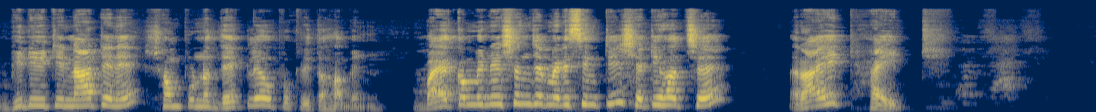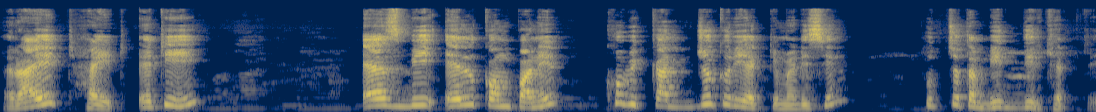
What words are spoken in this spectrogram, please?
ভিডিওটি না টেনে সম্পূর্ণ দেখলে উপকৃত হবেন। বায়োকম্বিনেশন যে মেডিসিনটি সেটি হচ্ছে রাইট হাইট রাইট হাইট এটি এসবিএল কোম্পানির খুবই কার্যকরী একটি মেডিসিন উচ্চতা বৃদ্ধির ক্ষেত্রে।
